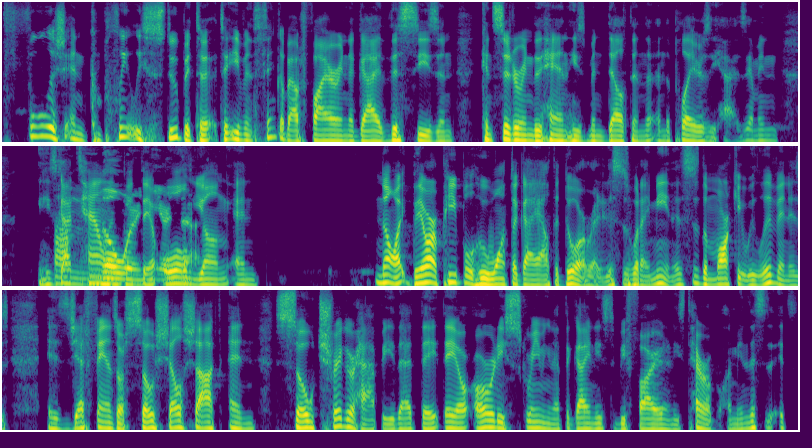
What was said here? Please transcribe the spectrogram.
foolish and completely stupid to, to even think about firing the guy this season, considering the hand he's been dealt and the, and the players he has. I mean, he's got talent, but they're all that. young and no, there are people who want the guy out the door already. This is what I mean. This is the market we live in. Is is Jet fans are so shell shocked and so trigger happy that they they are already screaming that the guy needs to be fired and he's terrible. I mean, this is it's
